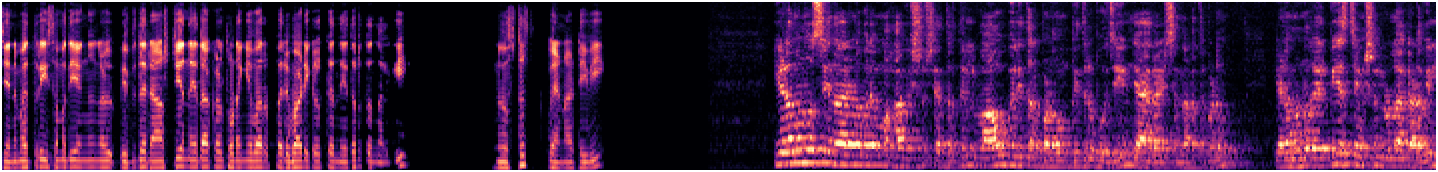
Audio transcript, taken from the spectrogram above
ജനമൈത്രി സമിതി അംഗങ്ങൾ വിവിധ രാഷ്ട്രീയ നേതാക്കൾ തുടങ്ങിയവർ പരിപാടികൾക്ക് നേതൃത്വം നൽകി. ന്യൂസ് ഡെസ്ക് വേണ ടി വി. ശ്രീനാരായണപുരം മഹാവിഷ്ണു ക്ഷേത്രത്തിൽ വാവുബലി തർപ്പണവും പിതൃപൂജയും ഞായറാഴ്ച നടത്തപ്പെടും. ഇളമണ്ണൂർ എൽ പി എസ് ജംഗ്ഷനിലുള്ള കടവിൽ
